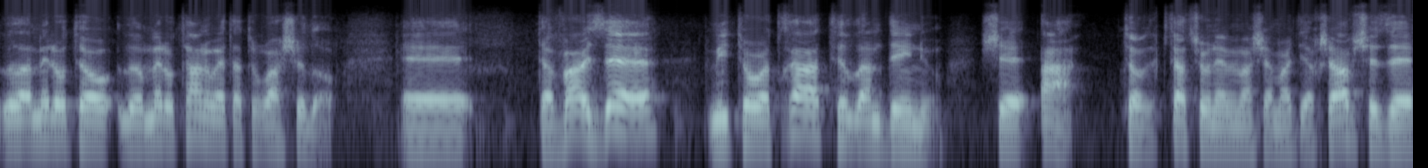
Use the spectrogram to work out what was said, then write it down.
ללמד, אותו, ללמד אותנו את התורה שלו. אה, דבר זה מתורתך תלמדנו. ש... אה, טוב, זה קצת שונה ממה שאמרתי עכשיו, שזה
